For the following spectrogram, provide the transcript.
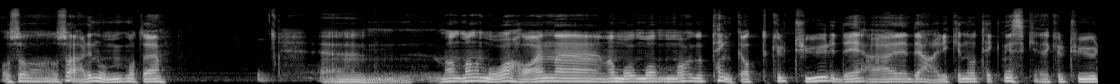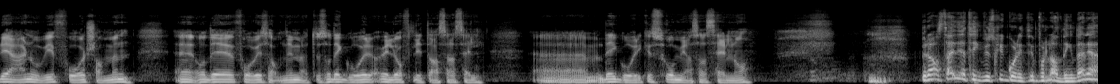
Og så, er det noe med på en måte man, man, må en eh, Man må, må, må tenke at kultur det er, det er, ikke noe teknisk. Kultur det er noe vi får sammen, eh, og det får vi sammen i møte. Så det går veldig ofte litt av seg selv. Eh, det går ikke så mye av seg selv nå. Bra, Stein. Jeg tenkte vi skulle gå litt inn for landing der. Ja.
